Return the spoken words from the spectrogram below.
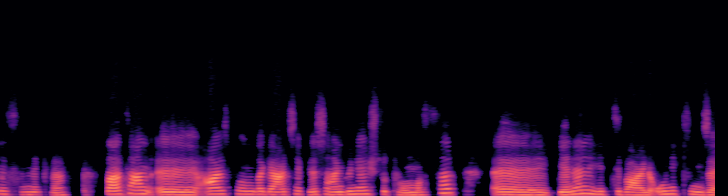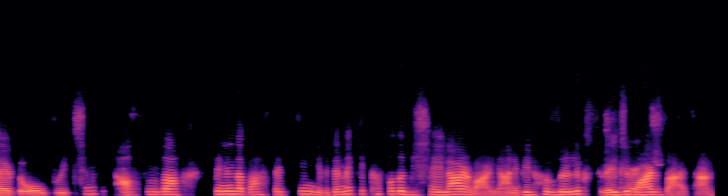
Kesinlikle. Zaten e, ay sonunda gerçekleşen güneş tutulması e, genel itibariyle 12. evde olduğu için aslında senin de bahsettiğin gibi demek ki kafada bir şeyler var. Yani bir hazırlık süreci evet. var zaten.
